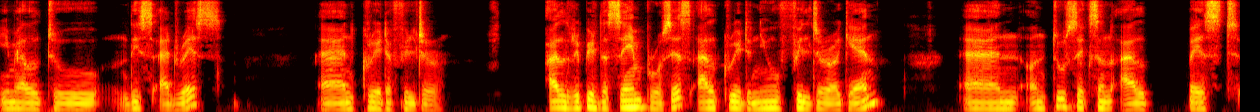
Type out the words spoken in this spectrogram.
email to this address and create a filter. I'll repeat the same process. I'll create a new filter again. And on to section I'll paste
